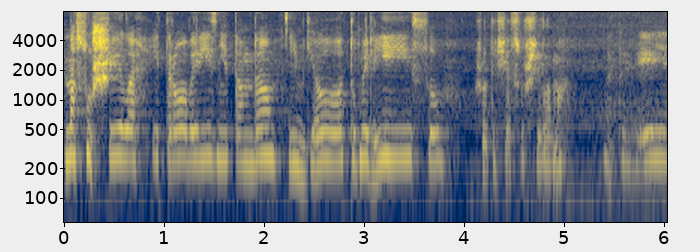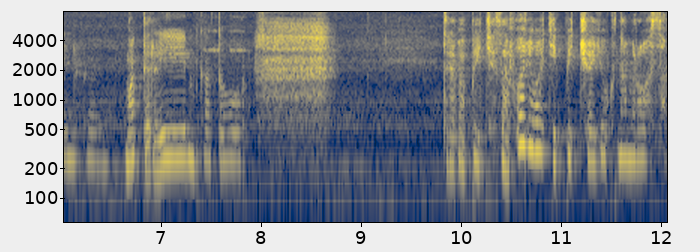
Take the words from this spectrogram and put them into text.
насушила і трави різні там, да? і м'яту, мелісу. Що ти ще сушила, ма? Материнка. Материнка того. Треба пити, заварювати і пити чайок нам разом.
